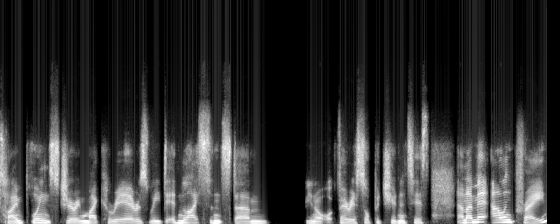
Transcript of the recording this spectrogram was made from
time points during my career as we'd in licensed um, you know various opportunities. And i met alan crane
